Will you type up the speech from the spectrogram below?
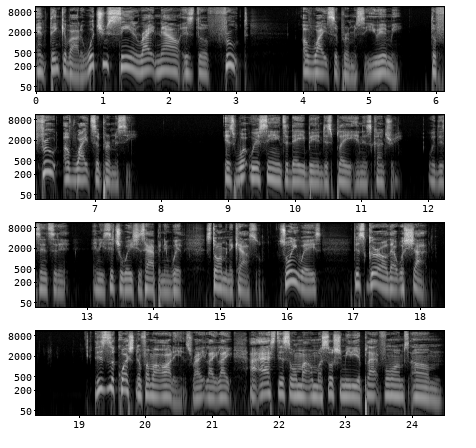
and think about it. What you're seeing right now is the fruit of white supremacy. You hear me? The fruit of white supremacy is what we're seeing today being displayed in this country with this incident and these situations happening with storming the castle. So, anyways, this girl that was shot. This is a question from our audience, right? Like, like I asked this on my on my social media platforms. Um,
